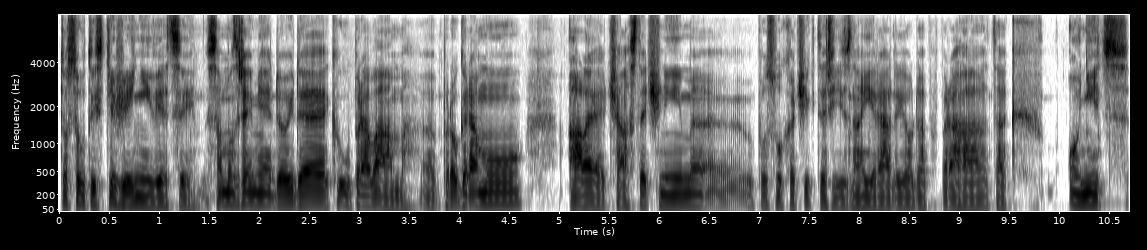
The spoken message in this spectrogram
to jsou ty stěžejní věci. Samozřejmě dojde k úpravám eh, programu, ale částečným eh, posluchači, kteří znají Radio DAB Praha, tak o nic,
